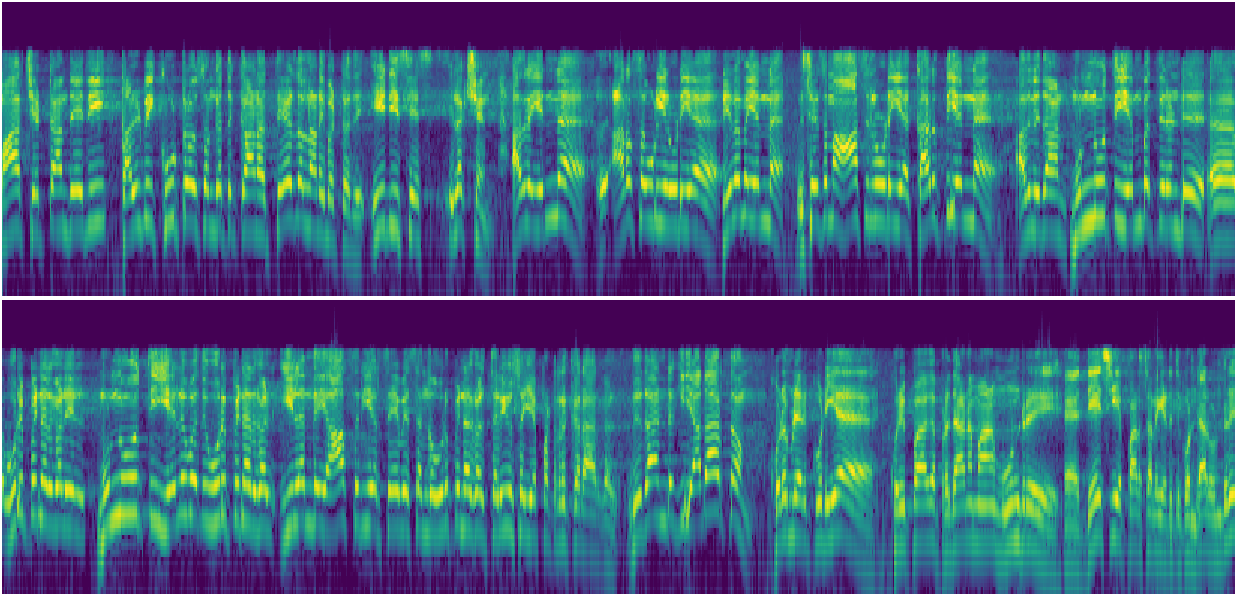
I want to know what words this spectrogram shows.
மார்ச் எட்டாம் தேதி கல்வி கூட்டுறவு சங்கத்துக்கான தேர்தல் நடைபெற்றது இடிசிஎஸ் எலெக்ஷன் அதுல என்ன அரசு ஊழியருடைய நிலைமை என்ன? விசேஷமா ஆசிரியருடைய கருத்து என்ன? அதில் தான் முன்னூத்தி எண்பத்தி ரெண்டு உறுப்பினர்களில் முன்னூத்தி எழுபது உறுப்பினர்கள் இலங்கை ஆசிரியர் சேவை சங்க உறுப்பினர்கள் தெரிவு செய்யப்பட்டிருக்கிறார்கள். இதுதான் இன்றைக்கு யதார்த்தம். கொழும்பில் இருக்கக்கூடிய குறிப்பாக பிரதானமான மூன்று தேசிய பாடசாலை எடுத்துக்கொண்டால் ஒன்று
